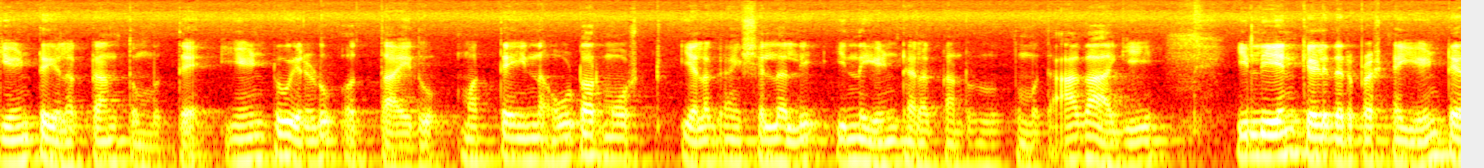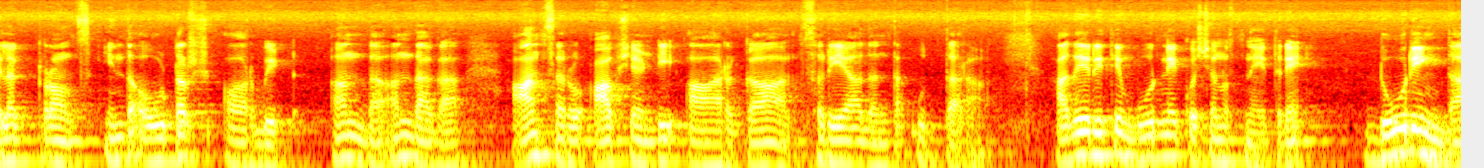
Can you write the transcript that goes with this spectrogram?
ಎಂಟು ಎಲೆಕ್ಟ್ರಾನ್ ತುಂಬುತ್ತೆ. ಎಂಟು, ಎರಡು, ಹತ್ತೈದು. ಮತ್ತು ಇನ್ನು ಔಟರ್ ಮೋಸ್ಟ್ ಎಲ ಶೆಲ್ಲಲ್ಲಿ ಇನ್ನು ಎಂಟು ಎಲೆಕ್ಟ್ರಾನ್ ತುಂಬುತ್ತೆ. ಹಾಗಾಗಿ ಇಲ್ಲಿ ಏನು ಕೇಳಿದ್ದಾರೆ ಪ್ರಶ್ನೆ, ಎಂಟು electrons in the outer orbit ಅಂದ ಅಂದಾಗ ಆನ್ಸರು ಆಪ್ಷನ್ ಡಿ, ಆರ್ಗಾನ್. ಸರಿಯಾದಂಥ ಉತ್ತರ. ಅದೇ ರೀತಿ ಮೂರನೇ ಕ್ವಶನು ಸ್ನೇಹಿತರೆ during the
